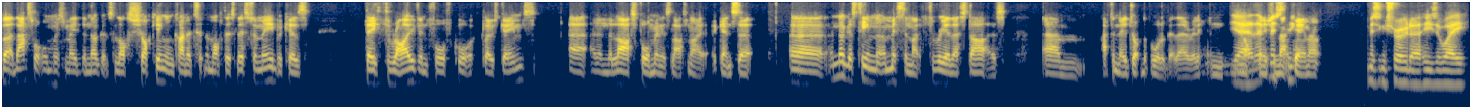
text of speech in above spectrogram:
But that's what almost made the Nuggets loss shocking and kind of took them off this list for me because they thrive in fourth quarter close games. Uh, and then the last four minutes last night against a, uh, a Nuggets team that are missing like three of their starters. Um, I think they dropped the ball a bit there, really, and Yeah, not finishing that game out. Missing Schroeder, he's away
